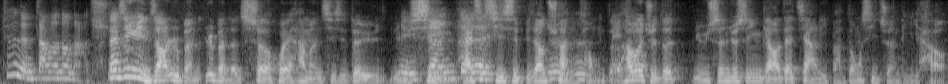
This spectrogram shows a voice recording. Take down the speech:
就是能脏乱到哪去？但是因为你知道日本日本的社会，他们其实对于女性还是其实比较传统的，他会觉得女生就是应该要在家里把东西整理好，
